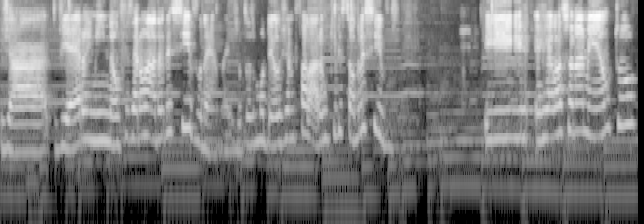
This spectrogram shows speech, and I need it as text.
já vieram em mim, não fizeram nada agressivo, né? Mas outros modelos já me falaram que eles são agressivos. E relacionamento,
